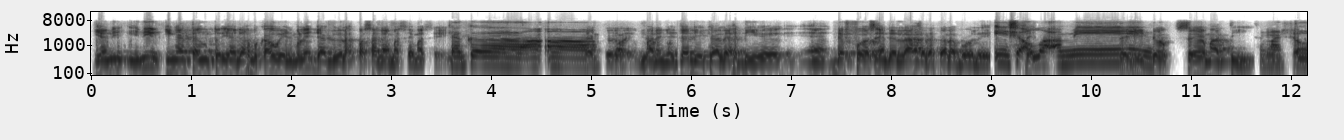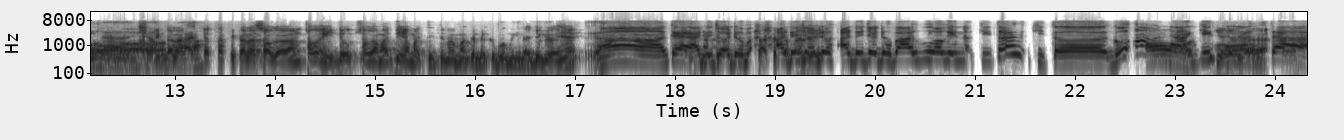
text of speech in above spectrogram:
yang ni, ini ingatan untuk yang dah berkahwin boleh jagalah pasangan masing-masing Jaga. Uh, jaga maknanya jadikanlah dia uh, the first and the last lah kalau boleh InsyaAllah. Amin. sehidup semati Sematilah. tapi kalau InsyaAllah. tapi kalau seorang seorang hidup seorang mati yang mati itu memang kena ke bumi lah juga ya Ha kan ada jodoh Tak kena ada balik. jodoh ada jodoh baru orang nak kita kita go on Oh, lah gitu yalah. lah Ustaz.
